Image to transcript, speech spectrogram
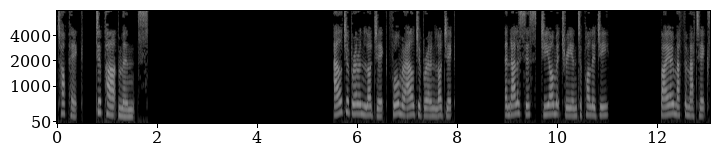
Topic: Departments. Algebra and logic, former algebra and logic. Analysis, geometry and topology. Biomathematics.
